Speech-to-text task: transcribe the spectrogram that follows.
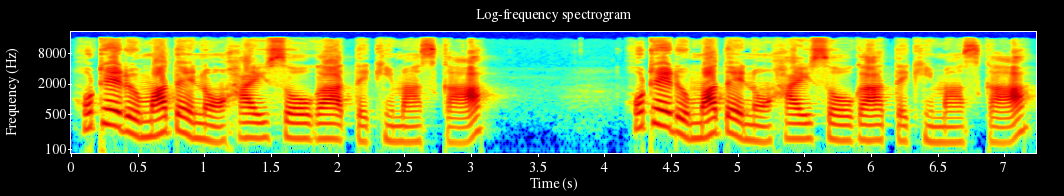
ホテルまでの配送ができますか？ホテルまでの配送ができますか？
